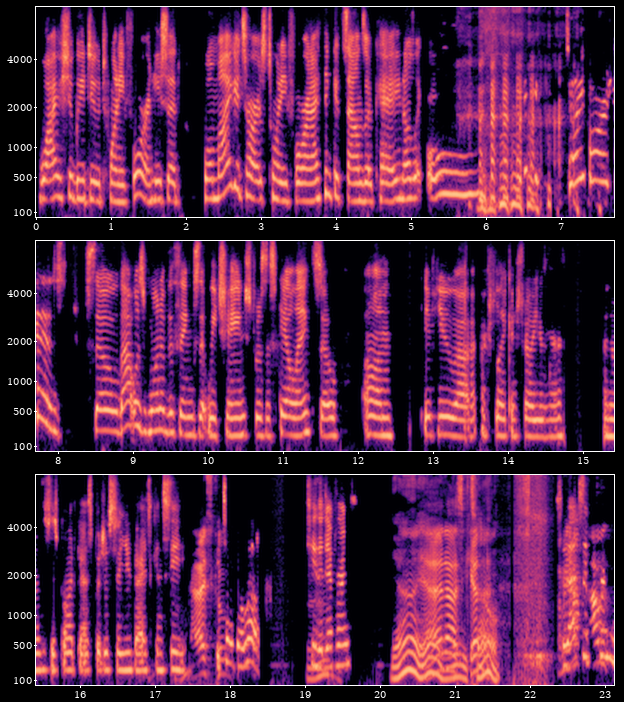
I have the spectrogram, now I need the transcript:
why should we do 24? And he said, well, my guitar is 24 and I think it sounds okay. And I was like, oh, 24 it is. So that was one of the things that we changed was the scale length. So um, if you uh, actually, I can show you here. I know this is podcast, but just so you guys can see, that's cool. take a look. See mm-hmm. the difference? Yeah, yeah, yeah that's really killer. So I mean, that's a pretty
